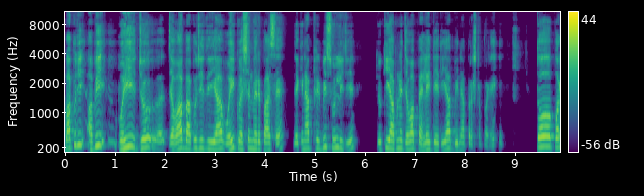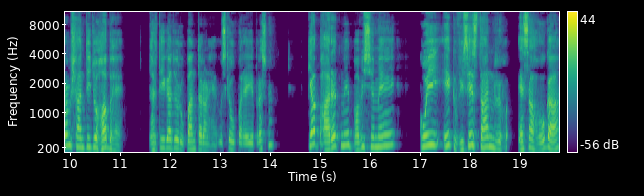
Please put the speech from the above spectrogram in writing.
बापू जी अभी वही जो जवाब बापू जी दिया वही क्वेश्चन मेरे पास है लेकिन आप फिर भी सुन लीजिए क्योंकि आपने जवाब पहले ही दे दिया बिना प्रश्न पढ़े तो परम शांति जो हब है, धरती का जो रूपांतरण है, उसके ऊपर है ये प्रश्न, क्या भारत में भविष्य में कोई एक विशेष स्थान ऐसा होगा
